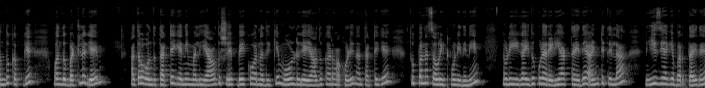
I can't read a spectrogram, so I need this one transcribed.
ಒಂದು ಕಪ್ಗೆ ಒಂದು ಬಟ್ಲಿಗೆ ಅಥವಾ ಒಂದು ತಟ್ಟೆಗೆ ನಿಮ್ಮಲ್ಲಿ ಯಾವುದು ಶೇಪ್ ಬೇಕು ಅನ್ನೋದಕ್ಕೆ ಮೋಲ್ಡ್ಗೆ ಯಾವುದಕ್ಕಾರು ಹಾಕ್ಕೊಳ್ಳಿ ನಾನು ತಟ್ಟೆಗೆ ತುಪ್ಪನ ಸವರಿ ಇಟ್ಕೊಂಡಿದ್ದೀನಿ. ನೋಡಿ, ಈಗ ಇದು ಕೂಡ ರೆಡಿ ಆಗ್ತಾ ಇದೆ. ಅಂಟಿತಿಲ್ಲ ಈಸಿಯಾಗಿ ಬರ್ತಾ ಇದೆ.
